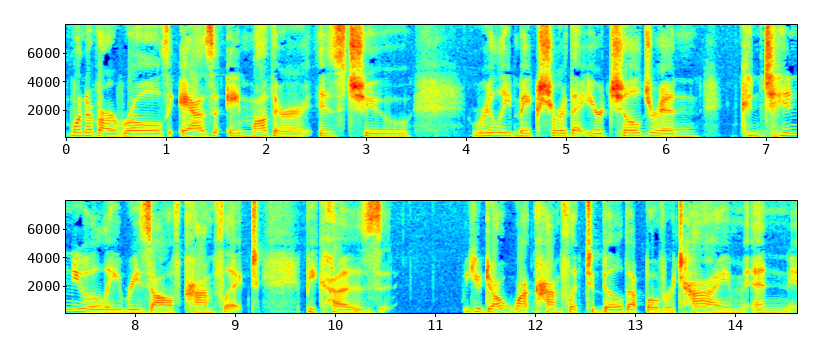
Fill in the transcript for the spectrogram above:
one of our roles as a mother is to really make sure that your children continually resolve conflict because you don't want conflict to build up over time and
